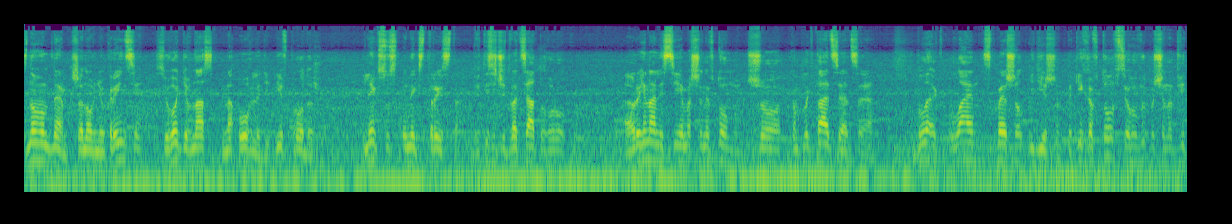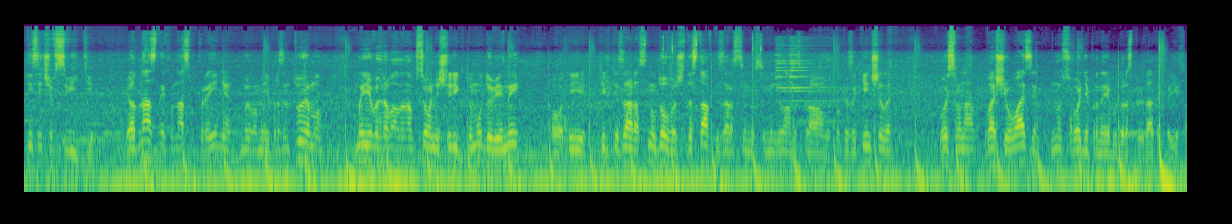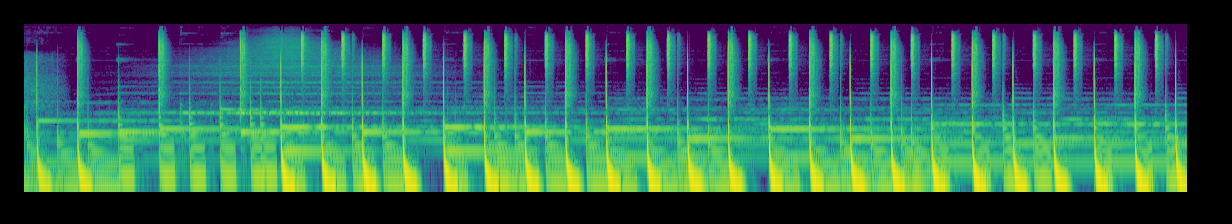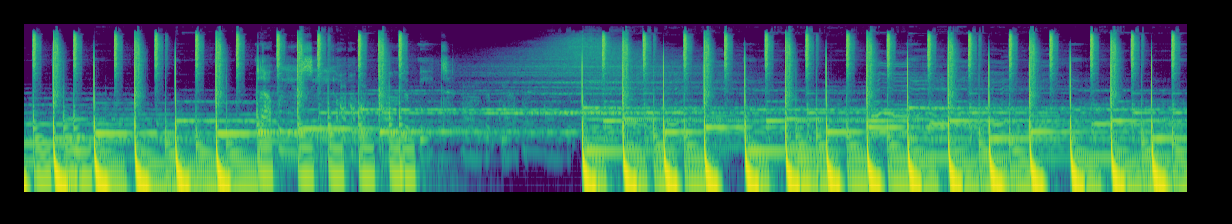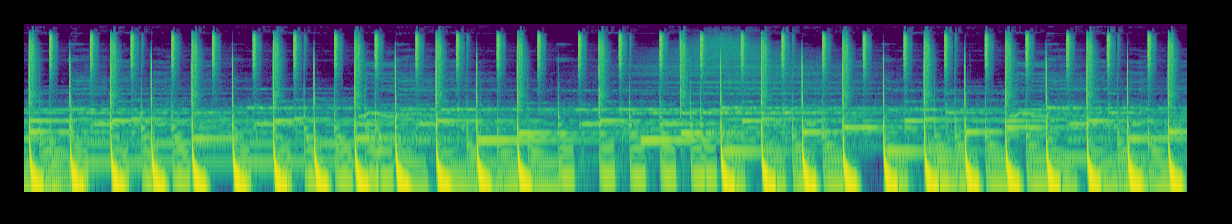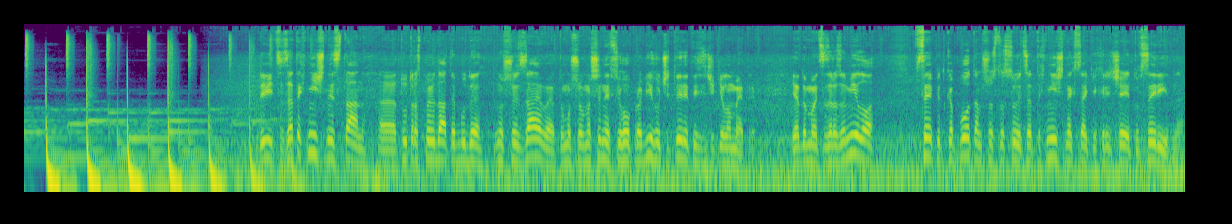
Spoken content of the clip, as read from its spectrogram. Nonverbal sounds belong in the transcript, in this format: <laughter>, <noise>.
З новим днем, шановні українці! Сьогодні в нас на огляді і в продажу Lexus NX 300 2020 року. Е, Оригінальність цієї машини в тому, що комплектація це Black Line Special Edition. Таких авто всього випущено 2000 в світі. І одна з них у нас в Україні. Ми вам її презентуємо. Ми її вигравали на аукціоні ще рік тому до війни. От, і тільки зараз, ну довго ж доставки, зараз цими всіми ділами справами поки закінчили. Ось вона в вашій увазі. Ну сьогодні про неї буду розповідати. Поїхали. За технічний стан е, тут розповідати буде ну, щось зайве, тому що в машини всього пробігу 4 тисячі кілометрів. Я думаю, це зрозуміло. Все під капотом, що стосується технічних всяких речей, то все рідне.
